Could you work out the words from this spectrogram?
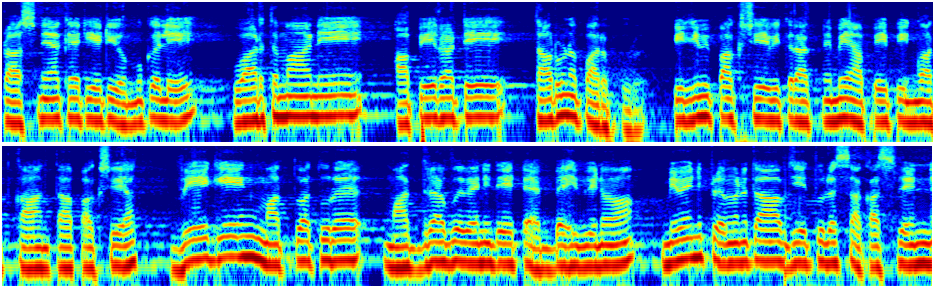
ප්‍රශ්නයක් හැටියට යොමු කළේ වර්තමානයේ අපේ රටේ තරුණ පරපුර පිරිමි පක්ෂය විතරක් නෙමේ අපේ පින්වත් කාන්තා පක්ෂයක් වේගෙන් මත්වතුර මද්‍රව්‍ය වැනිදේට ඇබ්බැහි වෙනවා මෙවැනි ප්‍රමණතාවජය තුළ සකස් වෙන්න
